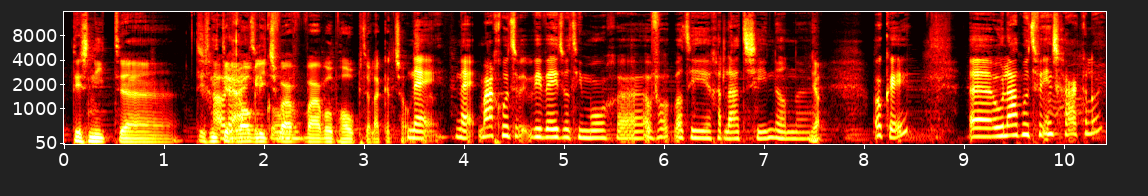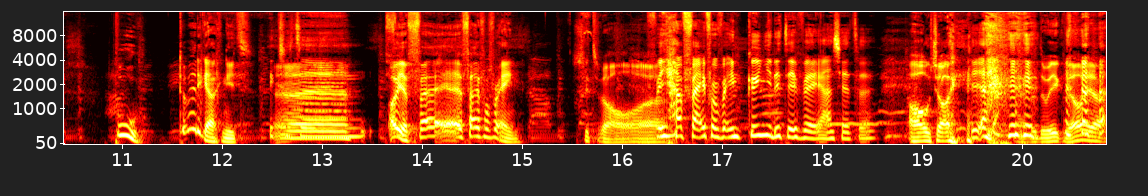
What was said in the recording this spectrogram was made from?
het is niet, het is niet de Roglic waar, waar we op hoopten, laat ik het zo zeggen. Nee, nee, maar goed, wie weet wat hij morgen, of wat hij gaat laten zien. Dan, eh, Ja. Oké. Eh, hoe laat moeten we inschakelen? Poeh, dat weet ik eigenlijk niet. Ik zit, Eh, eh, oh ja, vijf, vijf over één. Zitten we al... eh, Ja, vijf over één kun je de tv aanzetten. Oh, zo. Ja. Ja, dat doe ik wel, ja.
